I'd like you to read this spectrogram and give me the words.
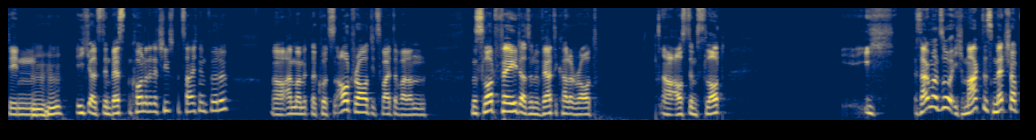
den ich als den besten Corner der Chiefs bezeichnen würde. Äh, einmal mit einer kurzen Outroute, die zweite war dann eine Slot Fade, also eine vertikale Route äh, aus dem Slot. Ich sag mal so, ich mag das Matchup,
